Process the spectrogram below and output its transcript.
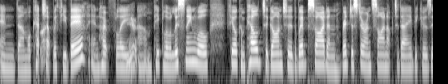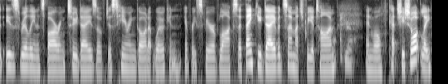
and um, we'll catch Right. up with you there. And hopefully, Yeah. um, people who are listening will feel compelled to go onto the website and register and sign up today because it is really an inspiring two days of just hearing God at work in every sphere of life. So, thank you, David, so much for your time, Thank you. and we'll catch you shortly.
